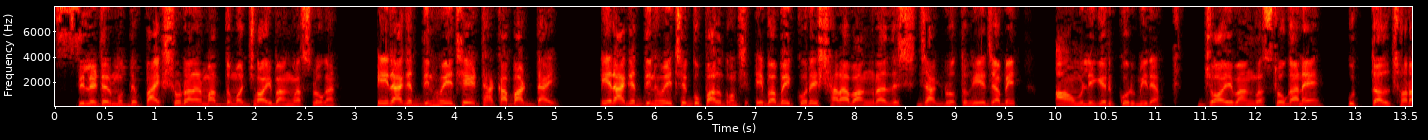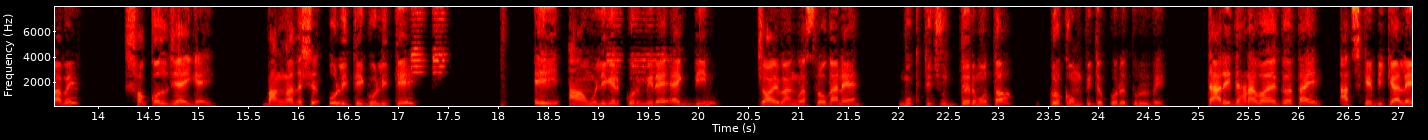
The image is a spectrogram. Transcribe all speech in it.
সিলেটের মধ্যে বাইক শোডানের মাধ্যমে জয় বাংলা স্লোগান। এর আগের দিন হয়েছে ঢাকা বাড্ডায়। এর আগের দিন হয়েছে গোপালগঞ্জ। এভাবেই করে সারা বাংলাদেশ জাগ্রত হয়ে যাবে আওয়ামী লীগের কর্মীরা। জয় বাংলা স্লোগানে উত্তাল ছড়াবে সকল জায়গায়। বাংলাদেশের অলিতে গলিতে এই আওয়ামী লীগের কর্মীরা একদিন জয় বাংলা স্লোগানে মুক্তিযুদ্ধের মতো প্রকম্পিত করে তুলবে। তারই ধারাবাহিকতায় আজকে বিকালে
